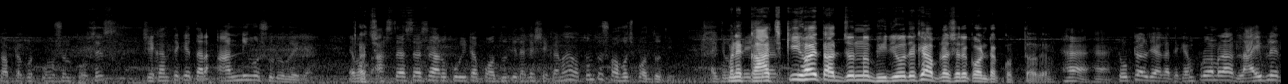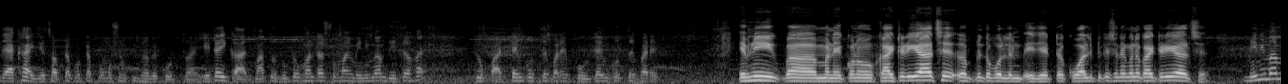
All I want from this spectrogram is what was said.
সফটওয়্যার কোড প্রমোশন প্রসেস সেখান থেকে তার আর্নিংও শুরু হয়ে যায়। এবং আচ্ছা। আস্তে আস্তে আস্তে আরও কুড়িটা পদ্ধতি তাকে শেখানো হয় অত্যন্ত সহজ পদ্ধতি। মানে কাজ কি হয় তার জন্য ভিডিও দেখে আপনার সাথে কন্ট্যাক্ট করতে হবে। হ্যাঁ হ্যাঁ টোটাল জায়গা থেকে। পুরো আমরা লাইভলে দেখাই যে সফটওয়্যার কোডটা প্রমোশন কীভাবে করতে হয়। এটাই কাজ। মাত্র দুটো ঘণ্টার সময় মিনিমাম দিতে হয়। কেউ পার্ট টাইম করতে পারে ফুল টাইম করতে পারে। এমনি মানে কোনো ক্রাইটেরিয়া আছে? আপনি তো বললেন এই যে একটা কোয়ালিফিকেশনের কোনো ক্রাইটেরিয়া আছে? মিনিমাম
